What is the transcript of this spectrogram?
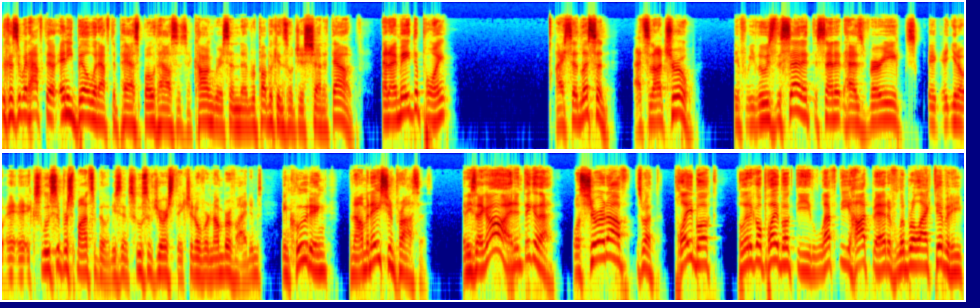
because it would have to, any bill would have to pass both houses of Congress and the Republicans will just shut it down. And I made the point. I said, listen, that's not true. If we lose the Senate, the Senate has very, you know, exclusive responsibilities and exclusive jurisdiction over a number of items, including the nomination process. And he's like, "Oh, I didn't think of that." Well, sure enough, this one playbook, political playbook, the lefty hotbed of liberal activity,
